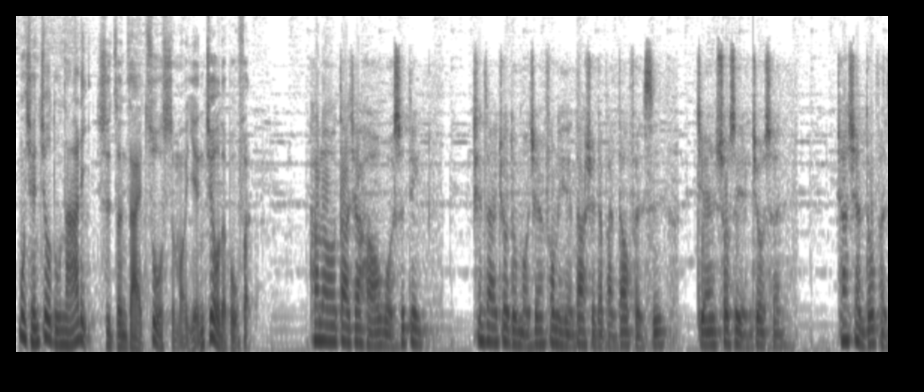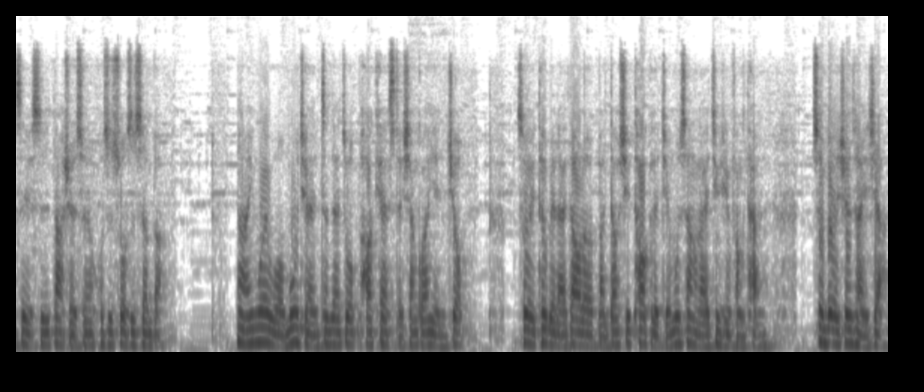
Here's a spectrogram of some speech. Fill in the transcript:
目前就读哪里？是正在做什么研究的部分？Hello，大家好，我是定，现在就读某间凤梨田大学的板道粉丝兼硕士研究生。相信很多粉丝也是大学生或是硕士生吧。那因为我目前正在做 podcast 的相关研究，所以特别来到了板道系 talk 的节目上来进行访谈，顺便宣传一下。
